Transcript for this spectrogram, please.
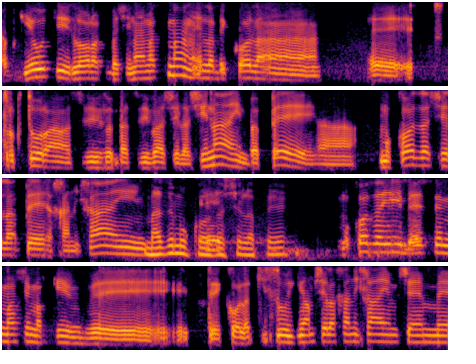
והפגיעות היא לא רק בשיניים עצמם, אלא בכל הסטרוקטורה בסביבה של השיניים, בפה, המוקוזה של הפה, החניכיים. מה זה מוקוזה אה, של הפה? מוקוזה היא בעצם מה שמרכיב אה, את כל הכיסוי גם של החניכיים שהן אה,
